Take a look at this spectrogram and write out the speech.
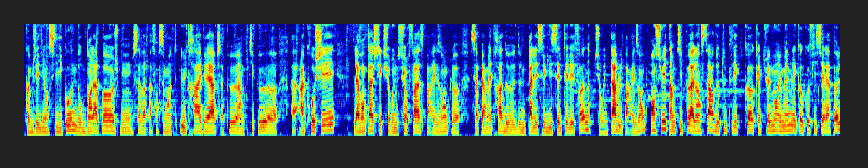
comme j'ai dit en silicone, donc dans la poche, bon ça va pas forcément être ultra agréable, ça peut un petit peu euh, accrocher. L'avantage, c'est que sur une surface, par exemple, ça permettra de, ne pas laisser glisser le téléphone, sur une table par exemple. Ensuite, un petit peu à l'instar de toutes les coques actuellement, et même les coques officielles Apple,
